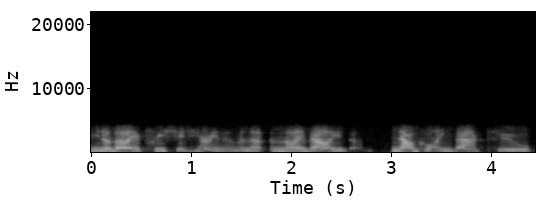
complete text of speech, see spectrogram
you know that I appreciate hearing them and that and that I value them. Now, going back to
